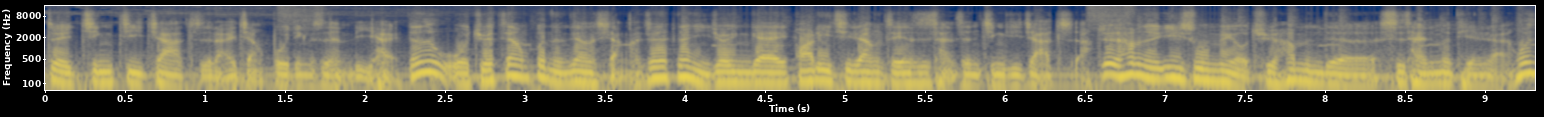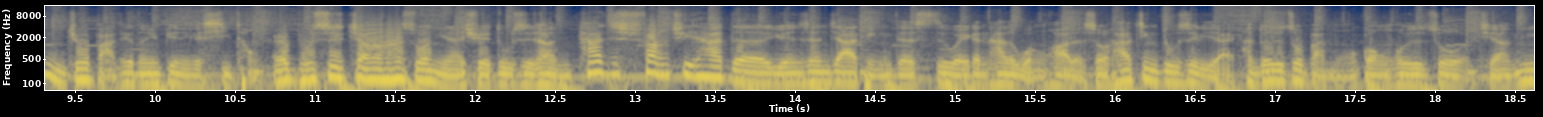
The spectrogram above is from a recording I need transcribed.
对经济价值来讲不一定是很厉害，但是我觉得这样不能这样想啊，就是那你就应该花力气让这件事产生经济价值啊。就是他们的艺术那么有趣，他们的食材那么天然，或者你就会把这个东西变成一个系统，而不是教他说你来学都市上，他放弃他的原生家庭的思维跟他的文化的时候，他进都市里来，很多是做板模工或者做其他，你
